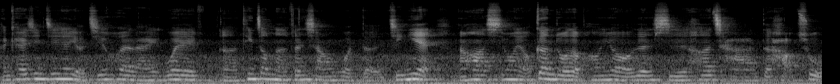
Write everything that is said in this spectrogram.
很开心今天有机会来为呃听众们分享我的经验，然后希望有更多的朋友认识喝茶的好处，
